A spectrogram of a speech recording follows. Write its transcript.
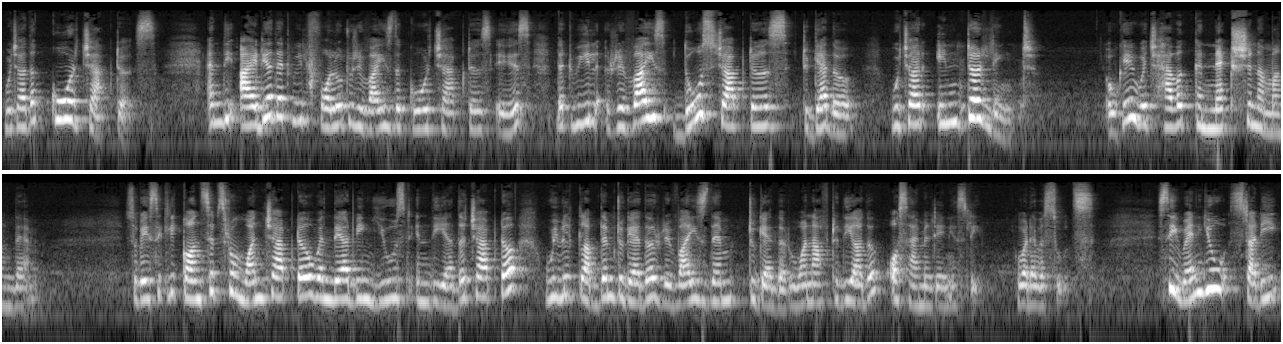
which are the core chapters. And the idea that we'll follow to revise the core chapters is that we'll revise those chapters together which are interlinked. okay, which have a connection among them. So basically concepts from one chapter when they are being used in the other chapter, we will club them together, revise them together, one after the other or simultaneously, whatever suits. See, when you study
